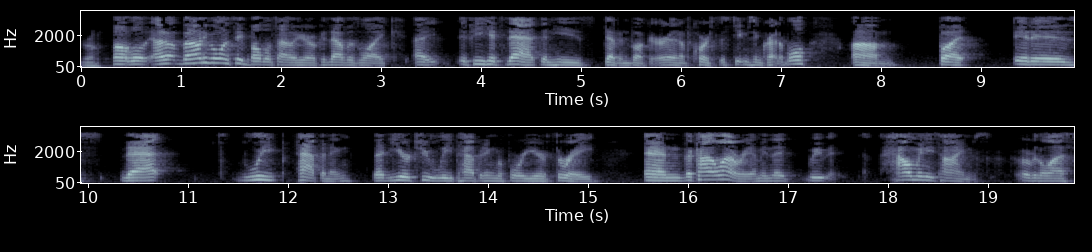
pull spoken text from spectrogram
Herro. Bubble, I don't, but I don't even want to say bubble Tyler Herro because that was like, I, if he hits that, then he's Devin Booker, and of course this team's incredible. Um, but it is that leap happening, that year two leap happening before year three, and the Kyle Lowry. I mean, that we, how many times over the last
